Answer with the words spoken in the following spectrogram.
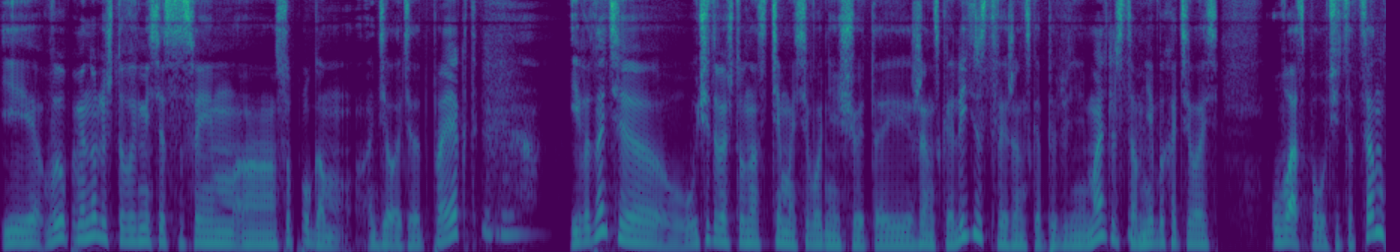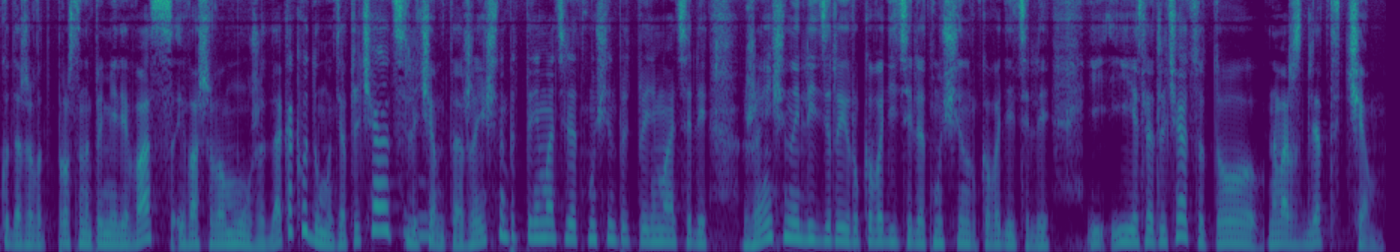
И вы упомянули, что вы вместе со своим э, супругом делаете этот проект. Угу. И вы знаете, учитывая, что у нас тема сегодня еще это и женское лидерство, и женское предпринимательство, мне бы хотелось у вас получить оценку, даже вот просто на примере вас и вашего мужа. Да? Как вы думаете, отличаются ли чем-то женщины-предприниматели от мужчин-предпринимателей, женщины-лидеры и руководители от мужчин-руководителей? И, и если отличаются, то, на ваш взгляд, чем?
